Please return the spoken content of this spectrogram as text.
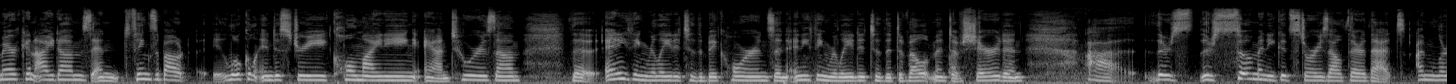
American items and things about local industry, coal mining and tourism, the anything related to the Bighorns and anything related to the development of Sheridan. Uh, there's there's so many good stories out there that I'm learning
